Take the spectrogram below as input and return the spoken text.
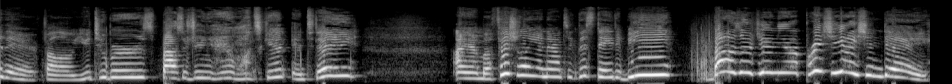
Hey there, fellow YouTubers, Bowser Jr. here once again, and today I am officially announcing this day to be Bowser Jr. Appreciation Day!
